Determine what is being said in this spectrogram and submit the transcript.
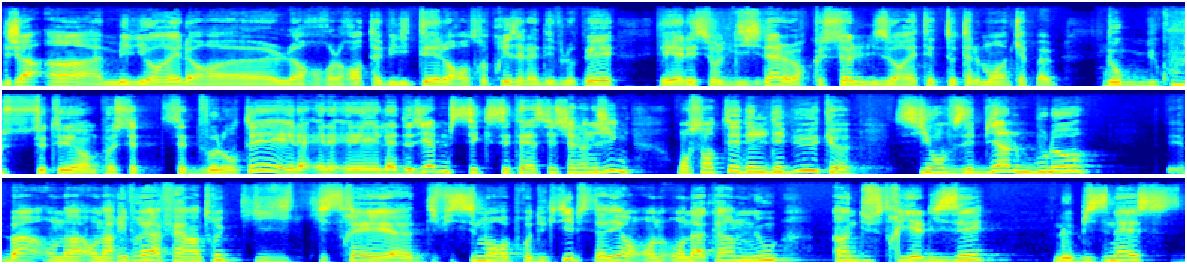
déjà, un, à améliorer leur, euh, leur rentabilité, leur entreprise, à la développer et aller sur le digital, alors que seuls, ils auraient été totalement incapables. Donc, du coup, c'était un peu cette, volonté. Et la, et la deuxième, c'est que c'était assez challenging. On sentait dès le début que si on faisait bien le boulot, ben on, a, on arriverait à faire un truc qui, qui serait euh, difficilement reproductible, c'est-à-dire on, on, a quand même, nous, industrialisé le business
